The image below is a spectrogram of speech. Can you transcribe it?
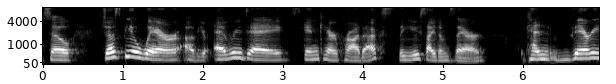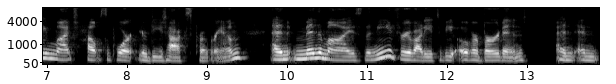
So just be aware of your everyday skincare products, the use items there, can very much help support your detox program and minimize the need for your body to be overburdened and, and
